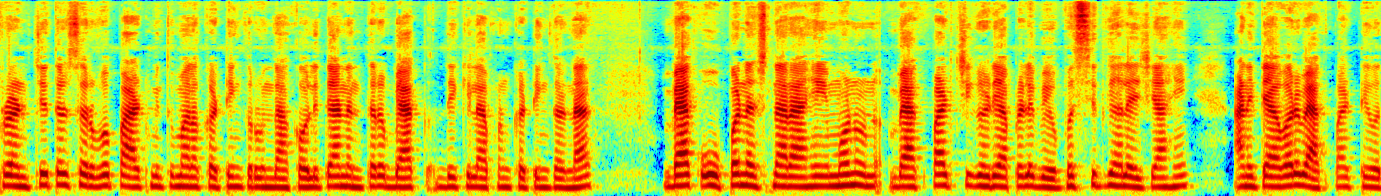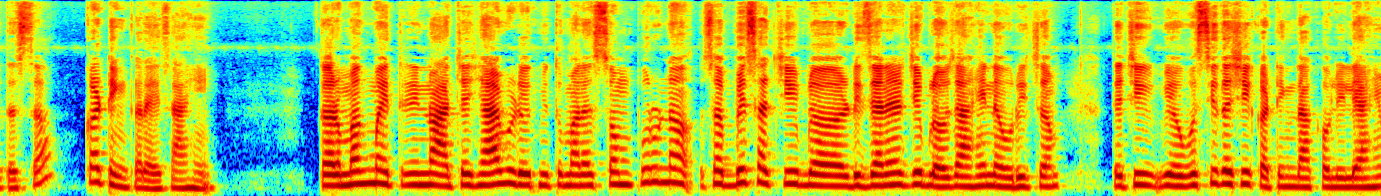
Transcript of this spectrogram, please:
फ्रंटचे तर सर्व पार्ट मी तुम्हाला कटिंग करून दाखवले. त्यानंतर बॅक देखील आपण कटिंग करणार. बॅक ओपन असणार आहे. म्हणून बॅकपार्टची घडी आपल्याला व्यवस्थित घालायची आहे आणि त्यावर बॅकपार्ट ठेवत असं कटिंग करायचं आहे. तर मग मैत्रिणींनो आजच्या ह्या व्हिडिओत मी तुम्हाला संपूर्ण सभ्यसाची डिझायनर जे ब्लाऊज आहे नवरीचं त्याची व्यवस्थित अशी कटिंग दाखवलेली आहे.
